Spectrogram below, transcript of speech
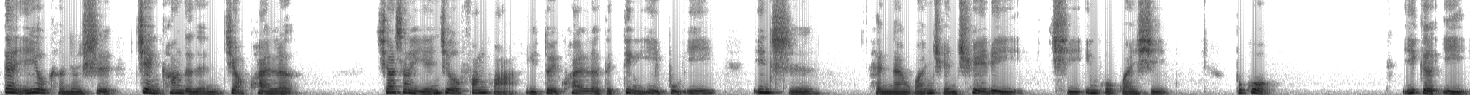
但也有可能是健康的人较快乐。加上研究方法与对快乐的定义不一，因此很难完全确立其因果关系。不过，一个以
